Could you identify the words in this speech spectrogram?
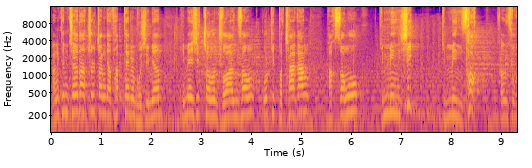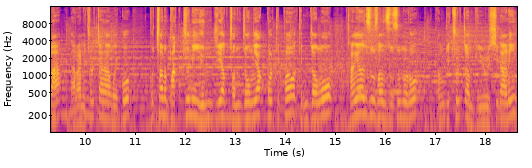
강팀 최다 출장자 탑10을 보시면 김해시청은 주한성, 골키퍼 차강, 박성우, 김민식, 김민석 선수가 나란히 출장하고 있고 부천은 박준희, 윤지혁, 전종혁, 골키퍼 김정호, 장현수 선수 순으로 경기 출전 비율 시간이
